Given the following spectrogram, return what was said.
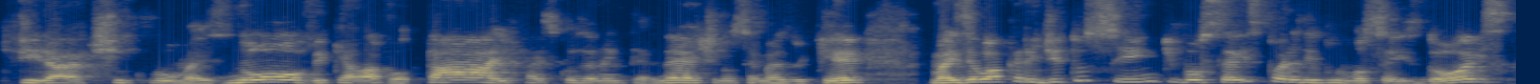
tira título mais novo e quer lá votar e faz coisa na internet, não sei mais o quê. Mas eu acredito sim que vocês, por exemplo, vocês dois,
